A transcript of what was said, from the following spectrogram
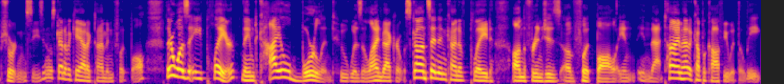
shortened season, it was kind of a chaotic time in football, there was a player named Kyle Borland, who was a linebacker at Wisconsin and kind of played on the fringes of football in, in that time, had a cup of coffee with the league.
